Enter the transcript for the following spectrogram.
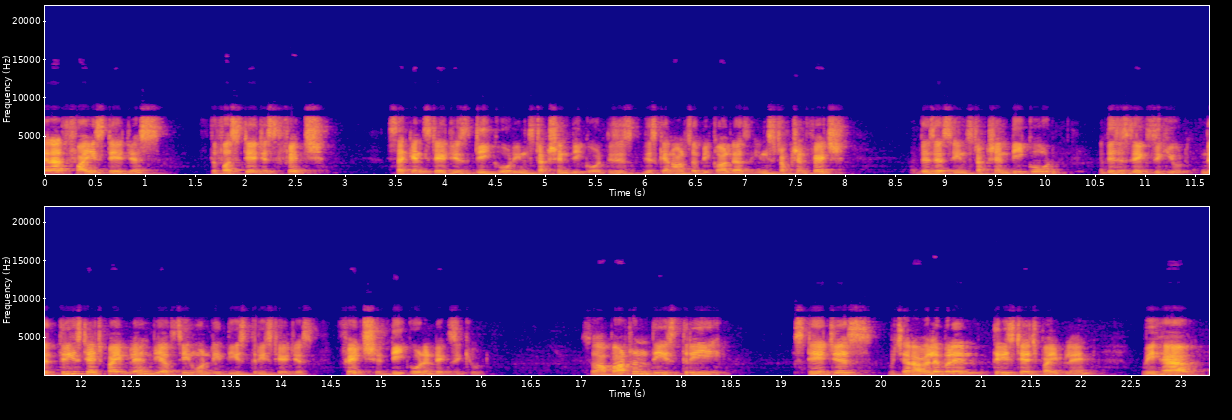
there are five stages. The first stage is fetch. Second stage is decode instruction decode. This is this can also be called as instruction fetch. This is instruction decode. This is execute. In the three stage pipeline we have seen only these three stages fetch decode and execute. So apart from these three stages which are available in three stage pipeline, we have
